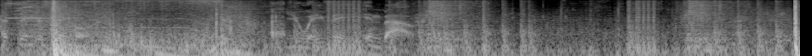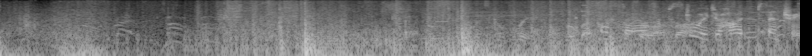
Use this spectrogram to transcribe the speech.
Has been disabled. UAV inbound. Hostiles destroyed your hardened sentry.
